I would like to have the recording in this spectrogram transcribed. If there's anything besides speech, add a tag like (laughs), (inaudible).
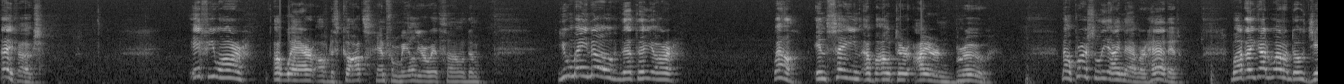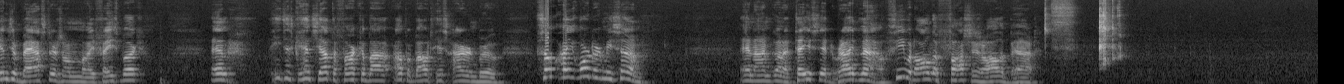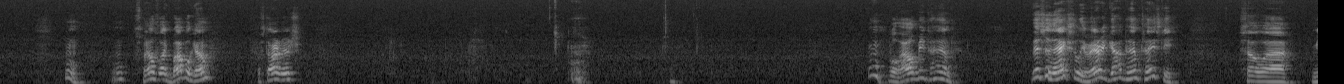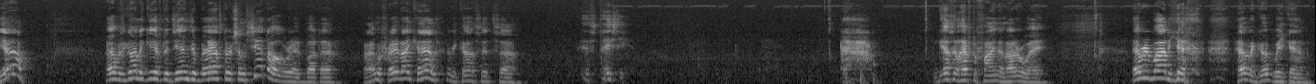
Hey folks, if you are aware of the Scots and familiar with some of them, you may know that they are, well, insane about their Irn Bru. Now personally I never had it, but I got one of those ginger bastards on my Facebook, and he just can't shut the fuck about, up about his Irn Bru. So I ordered me some, and I'm gonna taste it right now. See what all the fuss is all about. Hmm. Smells like bubblegum, for starters. Hmm. Well, I'll be damned. This is actually very goddamn tasty. So, uh, yeah. I was going to give the ginger bastard some shit over it, but uh, I'm afraid I can't because it's uh, it's tasty. Guess I'll have to find another way. Everybody, (laughs) have a good weekend.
